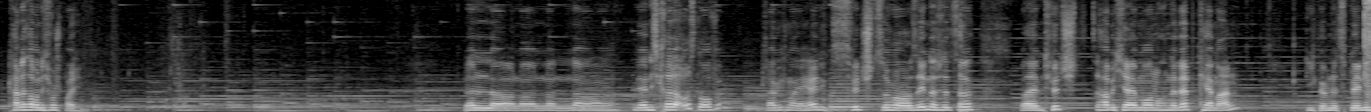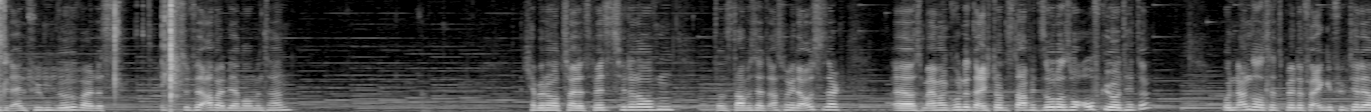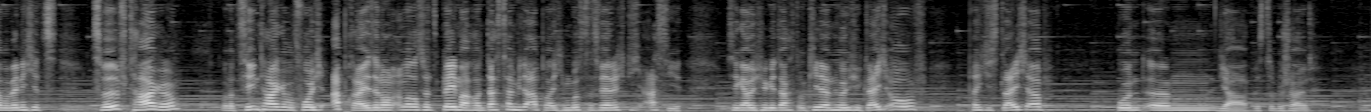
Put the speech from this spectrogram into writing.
Kann es aber nicht versprechen. Lalalala. Während ich gerade auslaufe, greife ich mal her, die Twitch-Zuhörer sehen das jetzt, weil im Twitch habe ich ja immer noch eine Webcam an, die ich beim Let's Play nicht mit einfügen würde, weil das echt zu viel Arbeit wäre momentan. Ich habe ja nur noch zwei Let's Plays wieder laufen, sonst darf es jetzt erstmal wieder ausgesagt. Äh, aus dem einfachen Grunde, da ich Starf jetzt so oder so aufgehört hätte und ein anderes Let's Play dafür eingefügt hätte, aber wenn ich jetzt zwölf Tage oder zehn Tage bevor ich abreise noch ein anderes Let's Play mache und das dann wieder abbrechen muss, das wäre richtig assi. Deswegen habe ich mir gedacht, okay, dann höre ich hier gleich auf, breche es gleich ab und ähm, ja, wisst ihr Bescheid.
